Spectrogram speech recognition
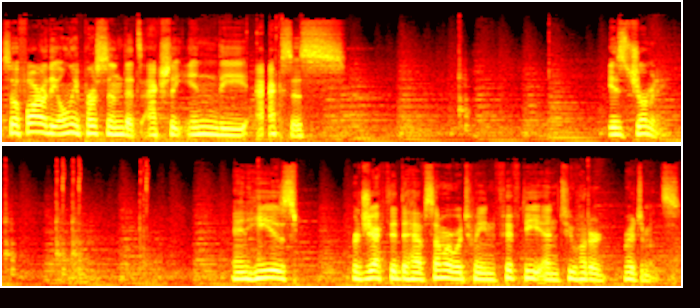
So far, the only person that's actually in the Axis is Germany. And he is projected to have somewhere between 50 and 200 regiments.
